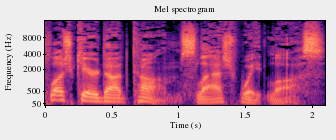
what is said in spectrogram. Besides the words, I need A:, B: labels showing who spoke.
A: plushcare.com slash weight loss.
